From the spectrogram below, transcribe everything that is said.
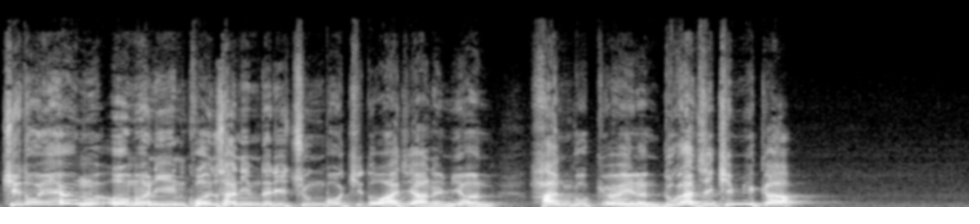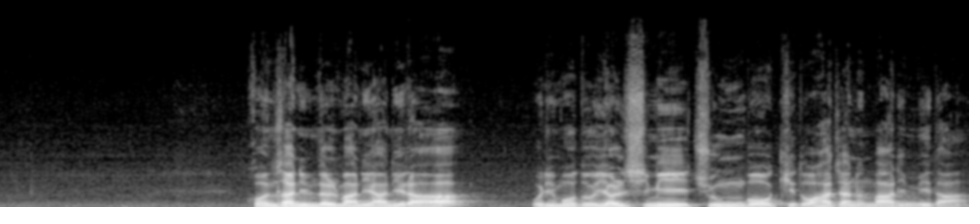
기도의 어머니인 권사님들이 중보 기도하지 않으면 한국 교회는 누가 지킵니까? 권사님들만이 아니라 우리 모두 열심히 중보 기도하자는 말입니다.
